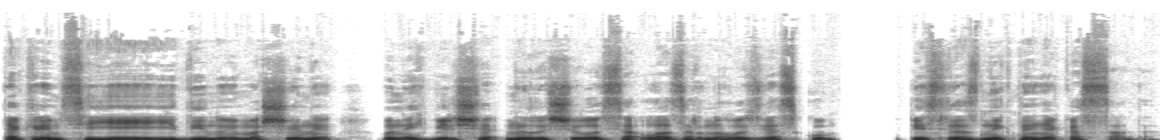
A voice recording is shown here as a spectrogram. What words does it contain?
Та крім цієї єдиної машини, у них більше не лишилося лазерного зв'язку після зникнення касада.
